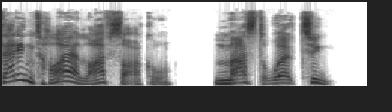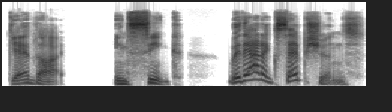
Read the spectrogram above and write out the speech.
That entire life cycle must work together in sync without exceptions.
